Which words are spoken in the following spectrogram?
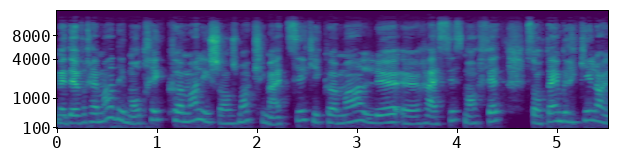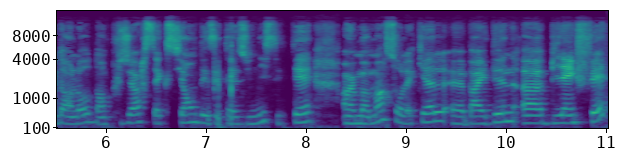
mais de vraiment démontrer comment les changements climatiques et comment le racisme, en fait, sont imbriqués l'un dans l'autre dans plusieurs sections des États-Unis. C'était un moment sur lequel Biden a bien fait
